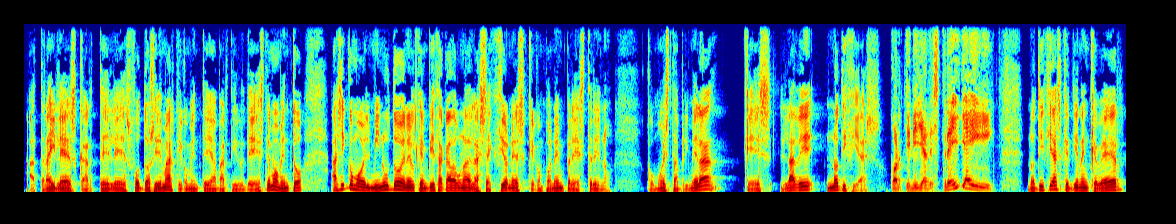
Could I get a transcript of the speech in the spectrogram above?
a trailers, carteles, fotos y demás que comente a partir de este momento, así como el minuto en el que empieza cada una de las secciones que componen preestreno, como esta primera, que es la de noticias. Cortinilla de estrella y... Noticias que tienen que ver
